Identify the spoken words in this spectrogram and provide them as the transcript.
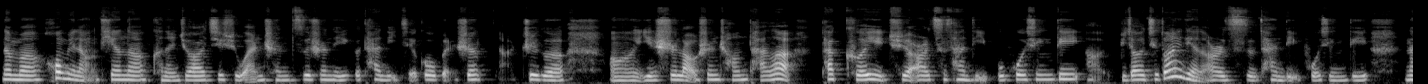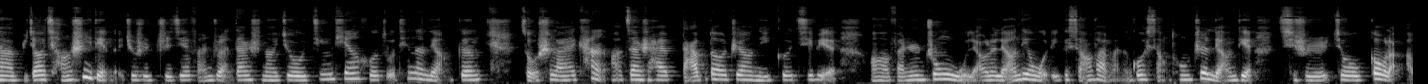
那么后面两天呢，可能就要继续完成自身的一个探底结构本身啊，这个嗯也是老生常谈了。它可以去二次探底不破新低啊，比较极端一点的二次探底破新低，那比较强势一点的就是直接反转。但是呢，就今天和昨天的两根走势来看啊，暂时还达不到这样的一个级别啊。反正中午聊了两点我的一个想法嘛，能够想通这两点其实就够了啊，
